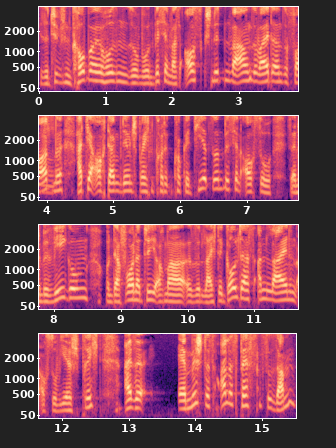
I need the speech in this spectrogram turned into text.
diese typischen Cowboy-Hosen, so, wo ein bisschen was ausgeschnitten war und so weiter und so fort. Mhm. Ne? Hat ja auch dann dementsprechend ko kokettiert so ein bisschen, auch so seine Bewegungen und davor natürlich auch mal so leichte Goldust-Anleihen, auch so wie er spricht. Also er mischt das alles bestens zusammen,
